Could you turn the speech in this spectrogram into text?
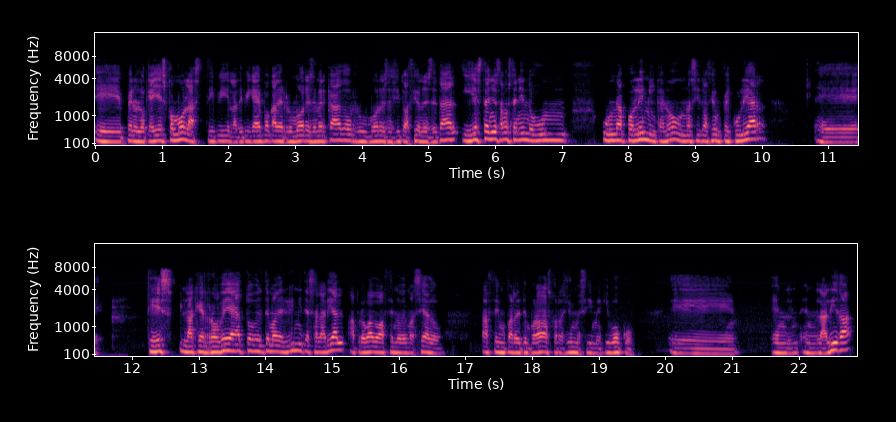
eh, pero lo que hay es como la típica época de rumores de mercado, rumores de situaciones de tal, y este año estamos teniendo un, una polémica, ¿no? una situación peculiar, eh, que es la que rodea todo el tema del límite salarial, aprobado hace no demasiado, hace un par de temporadas, corregidme si me equivoco, en, en la liga,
